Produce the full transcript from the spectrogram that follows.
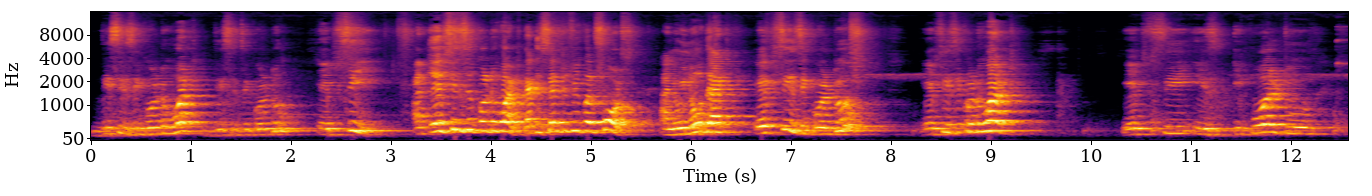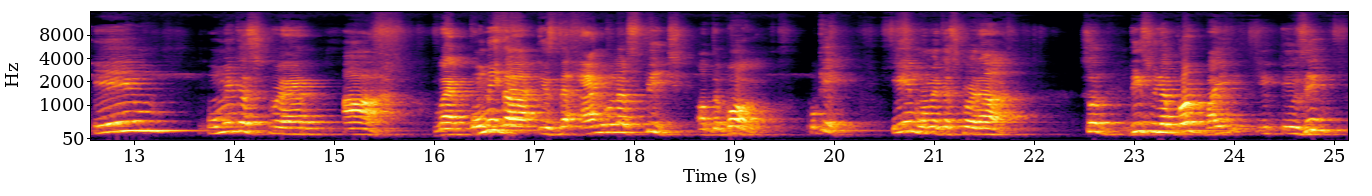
This is equal to what? This is equal to Fc. And Fc is equal to what? That is centrifugal force. And we know that Fc is equal to Fc is equal to what? Fc is equal to m omega square r, where omega is the angular speed of the ball. Okay, m omega square r. So this we have got by using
